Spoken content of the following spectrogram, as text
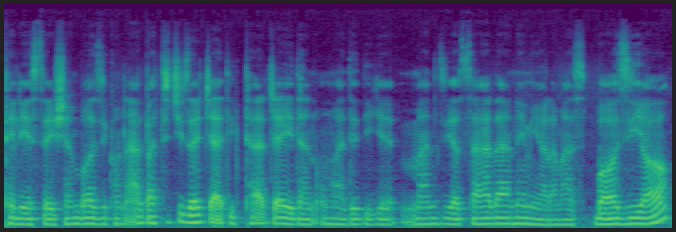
پلی استیشن بازی کنه. البته چیزای جدیدتر جدیدن اومده دیگه. من زیاد سر در نمیارم از بازی ها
